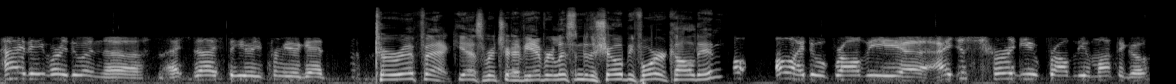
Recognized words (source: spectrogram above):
Hi, Dave. How are you doing? Uh, nice, nice to hear from you again. Terrific. Yes, Richard. Have you ever listened to the show before or called in? Oh, oh I do. Probably. Uh, I just heard you probably a month ago.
